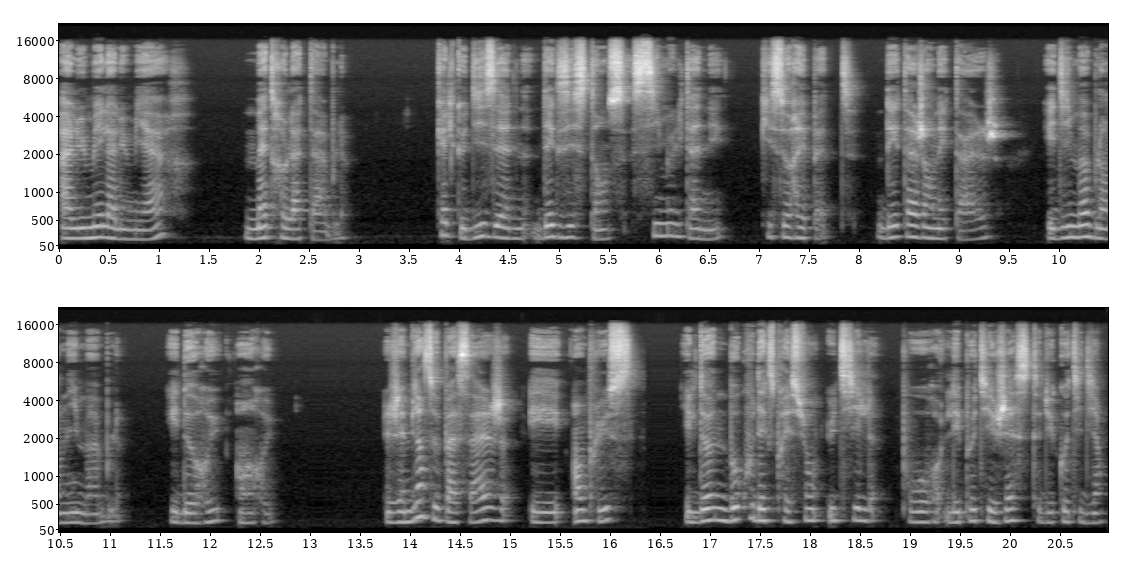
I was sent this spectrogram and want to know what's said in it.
allumer la lumière, mettre la table. Quelques dizaines d'existences simultanées qui se répètent d'étage en étage et d'immeuble en immeuble et de rue en rue. J'aime bien ce passage et en plus, il donne beaucoup d'expressions utiles pour les petits gestes du quotidien.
